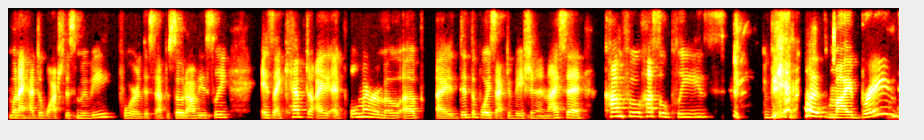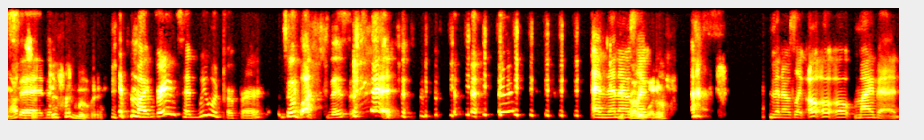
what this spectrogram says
when I had to watch this movie for this episode, obviously, is I kept I, I pulled my remote up, I did the voice activation, and I said, Kung Fu Hustle, please. because my brain That is said a different movie. my brain said we would prefer to watch this instead. and then You I was like, would have. and then I was like, oh, oh, oh, my bad.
